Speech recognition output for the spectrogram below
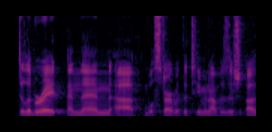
deliberate, and then uh, we'll start with the team in opposition uh,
